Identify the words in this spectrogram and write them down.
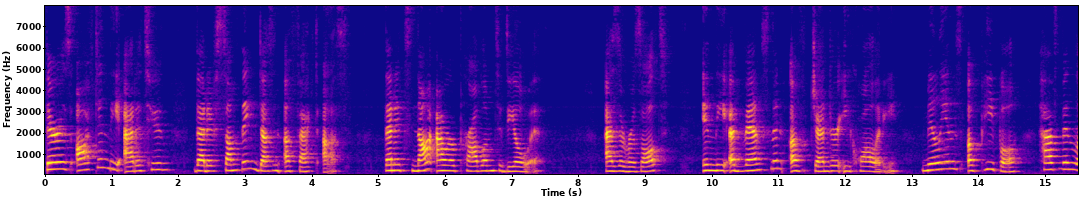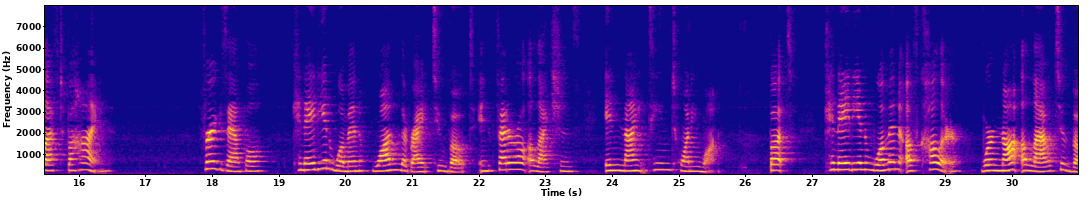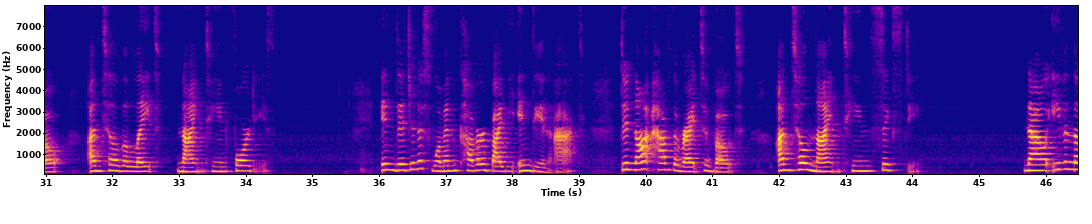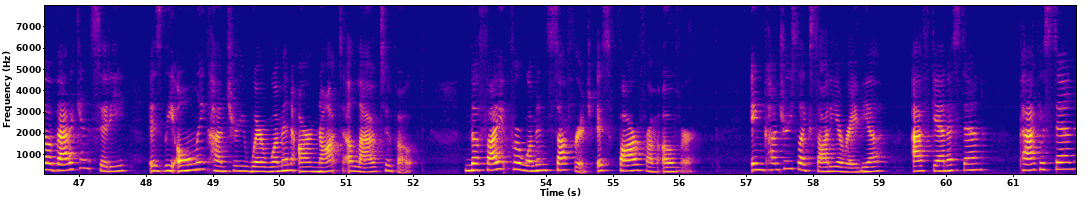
There is often the attitude that if something doesn't affect us, then it's not our problem to deal with. As a result, in the advancement of gender equality, millions of people have been left behind. For example, Canadian women won the right to vote in federal elections in 1921, but Canadian women of color were not allowed to vote until the late 1940s. Indigenous women covered by the Indian Act did not have the right to vote until 1960. Now, even though Vatican City is the only country where women are not allowed to vote, the fight for women's suffrage is far from over. In countries like Saudi Arabia, Afghanistan, Pakistan,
